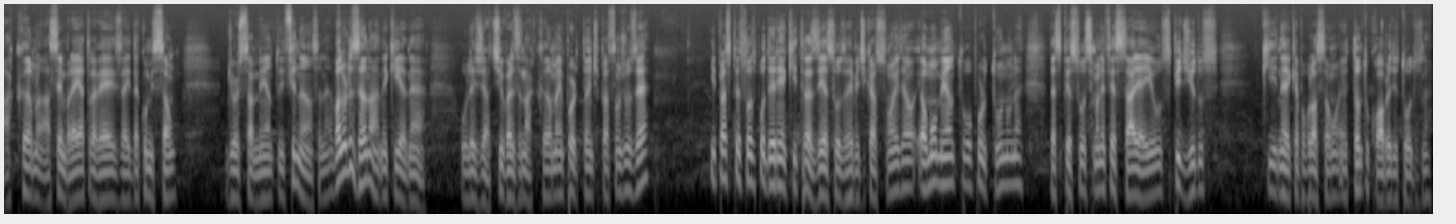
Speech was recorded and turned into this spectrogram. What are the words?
a Câmara, a Assembleia, através aí da Comissão de Orçamento e Finanças, né? valorizando aqui, né, o Legislativo, valorizando a Câmara, é importante para São José e para as pessoas poderem aqui trazer as suas reivindicações, é, é o momento oportuno né, das pessoas se manifestarem aí os pedidos que, né, que a população eh, tanto cobra de todos. Né?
